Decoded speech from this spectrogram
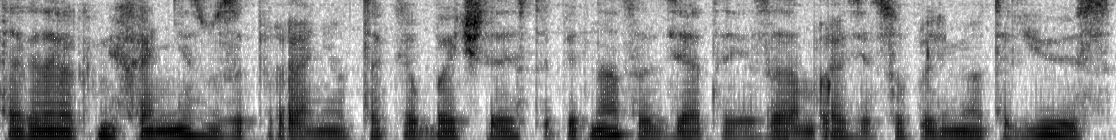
тогда как механизм запирания ТКБ-415, взятый за образец у пулемета Льюис,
